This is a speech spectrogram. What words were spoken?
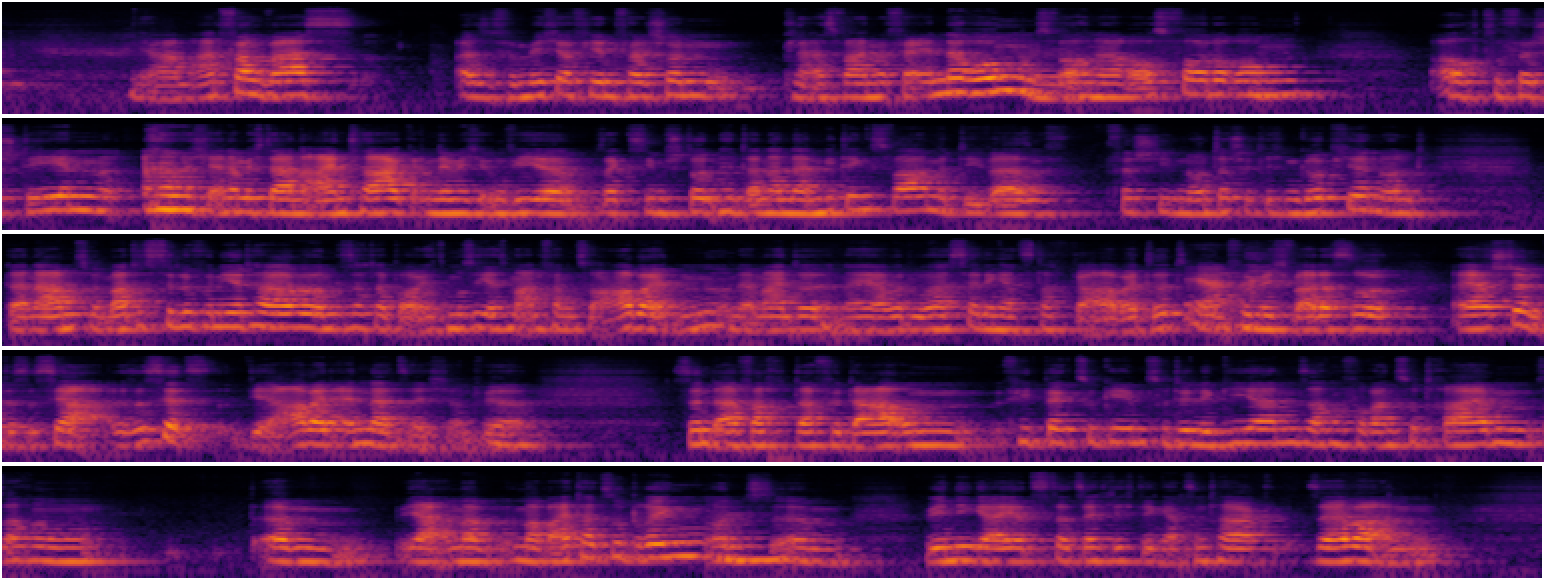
Ja, am Anfang war es also für mich auf jeden Fall schon, klar, es war eine Veränderung und es war auch eine Herausforderung, auch zu verstehen. Ich erinnere mich da an einen Tag, in dem ich irgendwie sechs, sieben Stunden hintereinander in Meetings war mit diversen verschiedenen unterschiedlichen Grüppchen und dann abends mit Mathis telefoniert habe und gesagt habe, boah, jetzt muss ich erstmal anfangen zu arbeiten. Und er meinte, naja, aber du hast ja den ganzen Tag gearbeitet. Ja. Und für mich war das so, naja, stimmt, das ist ja, das ist jetzt, die Arbeit ändert sich und wir sind einfach dafür da, um Feedback zu geben, zu delegieren, Sachen voranzutreiben, Sachen ähm, ja, immer, immer weiterzubringen und mhm. ähm, weniger jetzt tatsächlich den ganzen Tag selber an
